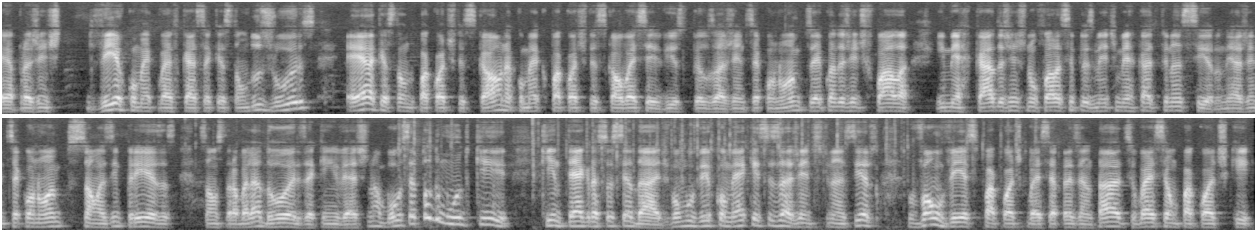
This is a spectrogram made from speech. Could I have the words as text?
é, a gente ver como é que vai ficar essa questão dos juros, é a questão do pacote fiscal, né? Como é que o pacote fiscal vai ser visto pelos agentes econômicos. Aí quando a gente fala em mercado, a gente não fala simplesmente em mercado financeiro, né? Agentes econômicos são as empresas, são os trabalhadores, é quem investe na bolsa, é todo mundo que, que integra a sociedade. Vamos ver como é que esses agentes financeiros vão ver esse pacote que vai ser apresentado, se vai ser um pacote que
